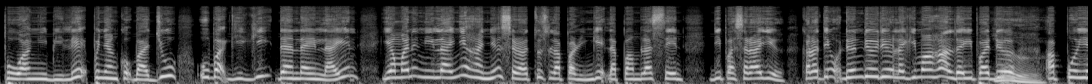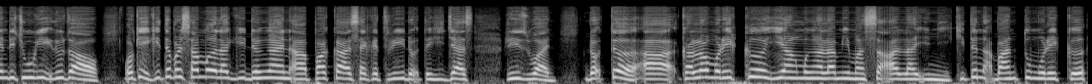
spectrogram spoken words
pewangi bilik, penyangkut baju, ubat gigi dan lain-lain yang mana nilainya hanya RM108.18 di pasaraya. Kalau tengok denda dia lagi mahal daripada Ya. apa yang dia curi tu tau. Okey, kita bersama lagi dengan uh, pakar psikiatri Dr. Hijaz Rizwan. Doktor, uh, kalau mereka yang mengalami masalah ini, kita nak bantu mereka,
